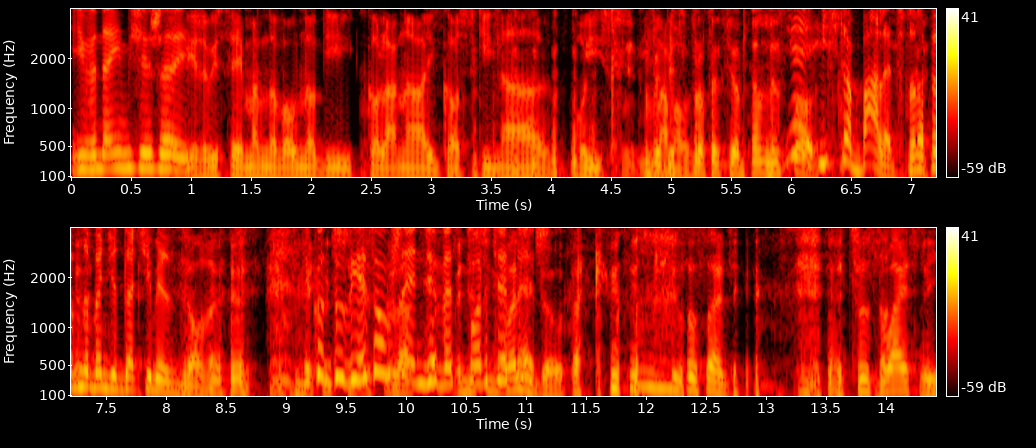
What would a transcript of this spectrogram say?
I wydaje mi się, że... Lepiej, żebyś sobie marnował nogi, kolana i kostki na boisku. Wybierz łamał... profesjonalny Nie, sport. Idź na balet, to na pewno będzie dla ciebie zdrowe. Kontuzje są 30 lat wszędzie, we sporcie też. Tak, no, na tej zasadzie. Choose No. wisely.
